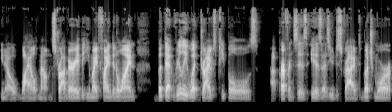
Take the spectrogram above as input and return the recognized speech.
you know wild mountain strawberry that you might find in a wine. But that really what drives people's uh, preferences is as you described much more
